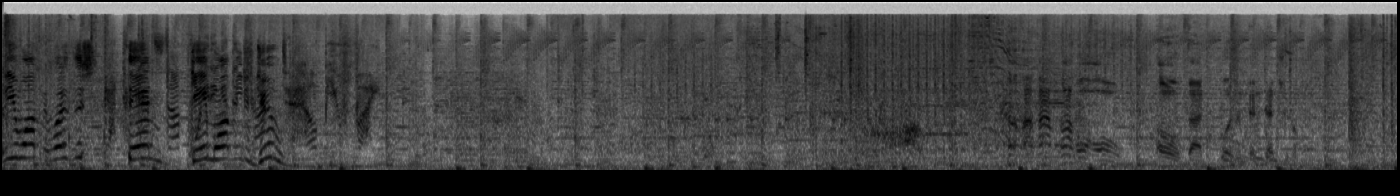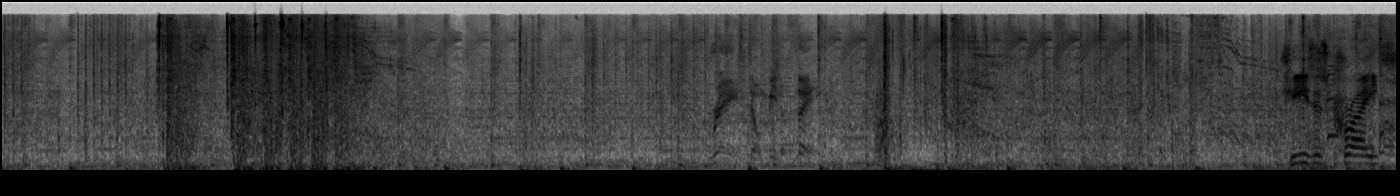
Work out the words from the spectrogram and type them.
What do you want me? What does this damn game want me to do? To help you fight. oh, that wasn't intentional. Range don't mean a thing. Jesus Christ.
